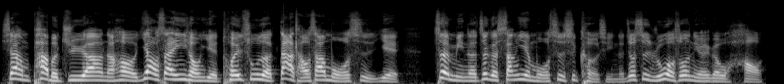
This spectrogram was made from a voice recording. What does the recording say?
像 PUBG 啊，然后要塞英雄也推出了大逃杀模式，也证明了这个商业模式是可行的。就是如果说你有一个好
